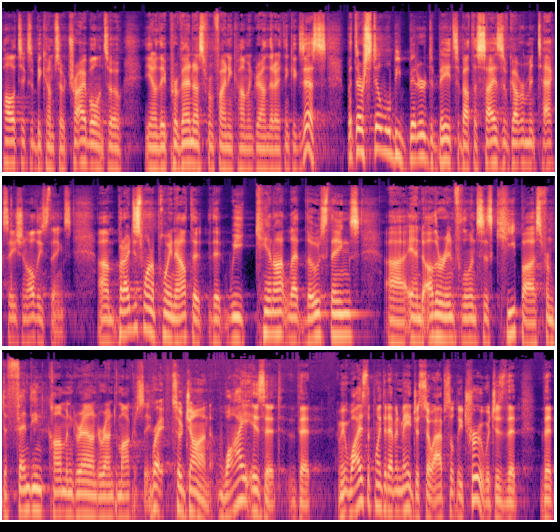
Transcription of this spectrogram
Politics have become so tribal, and so, you know, they prevent us from finding common ground that I think exists. But there still will be bitter debates about the size of government, taxation, all these things. Um, but I just want to point out that, that we cannot let those things uh, and other influences keep us from defending common ground around democracy. Right. So, John, why is it that I mean, why is the point that Evan made just so absolutely true? Which is that that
